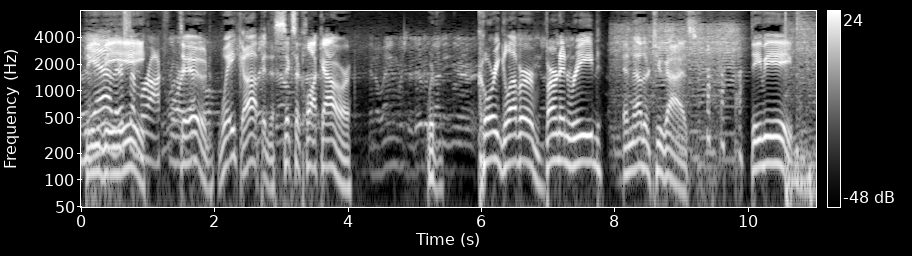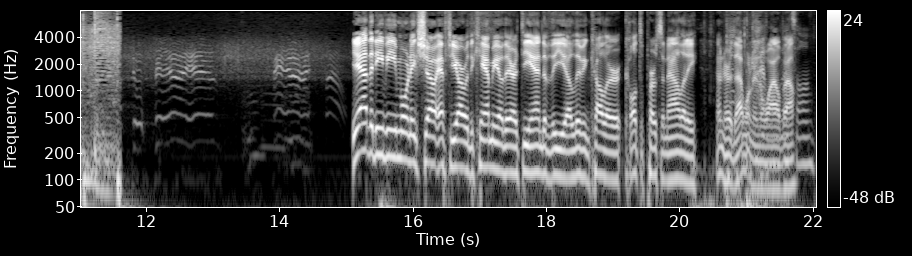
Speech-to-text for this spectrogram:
Yeah, there's some rock for Dude, you. wake up in the six o'clock hour with Corey Glover, Vernon Reid, and the other two guys. DVE. Yeah, the DVE morning show, FDR with the cameo there at the end of the uh, Living Colour Cult of Personality. I haven't heard that one in I a while, love that Val. song.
